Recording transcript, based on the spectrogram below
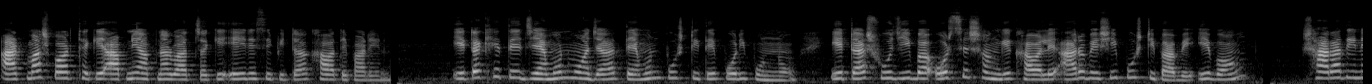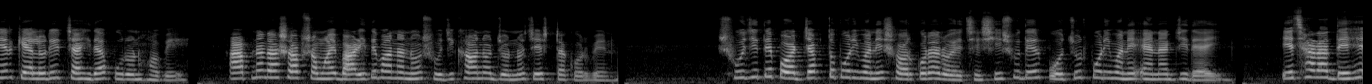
আট মাস পর থেকে আপনি আপনার বাচ্চাকে এই রেসিপিটা খাওয়াতে পারেন। এটা খেতে যেমন মজা, তেমন পুষ্টিতে পরিপূর্ণ। এটা সুজি বা ওটসের সঙ্গে খাওয়ালে আরও বেশি পুষ্টি পাবে এবং সারা দিনের ক্যালোরির চাহিদা পূরণ হবে। আপনারা সব সময় বাড়িতে বানানো সুজি খাওয়ানোর জন্য চেষ্টা করবেন। সুজিতে পর্যাপ্ত পরিমাণে শর্করা রয়েছে, শিশুদের প্রচুর পরিমাণে এনার্জি দেয়। এছাড়া দেহে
